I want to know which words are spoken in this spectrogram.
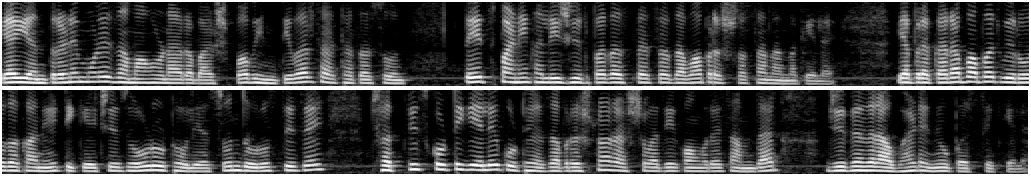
या यंत्रणेमुळे जमा होणारं बाष्प भिंतीवर साठत असून तेच पाणी खाली झिरपत असल्याचा दावा प्रशासनानं केलाय. या प्रकाराबाबत विरोधकांनी टीकेची झोड उठवली असून दुरुस्तीचे छत्तीस कोटी गेले कुठे असा प्रश्न राष्ट्रवादी काँग्रेस आमदार जितेंद्र आव्हाड यांनी उपस्थित केलाय.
